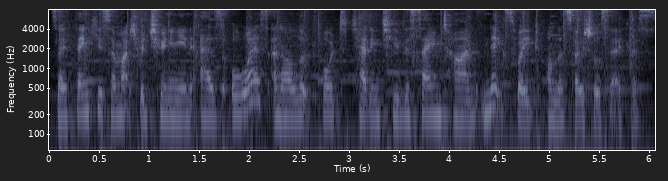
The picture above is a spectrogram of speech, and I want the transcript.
So, thank you so much for tuning in as always, and I'll look forward to chatting to you the same time next week on the Social Circus.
